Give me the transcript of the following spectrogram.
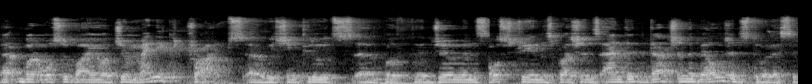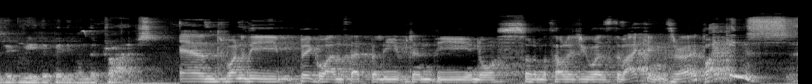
Uh, but also by your Germanic tribes, uh, which includes uh, both the Germans, Austrians, Prussians, and the Dutch and the Belgians to a lesser degree, depending on the tribes. And one of the big ones that believed in the Norse sort of mythology was the Vikings, right? Vikings,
